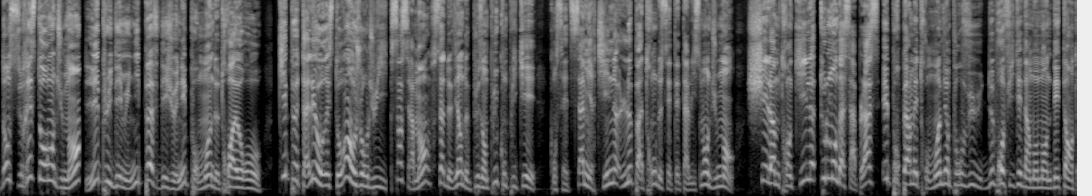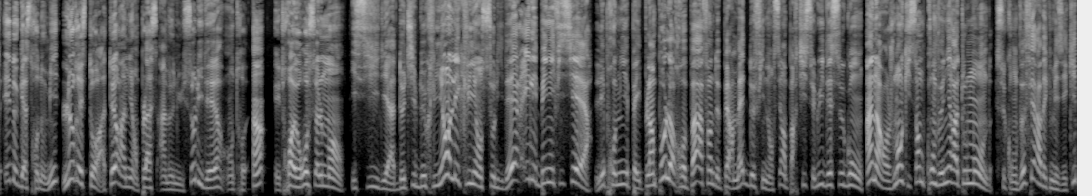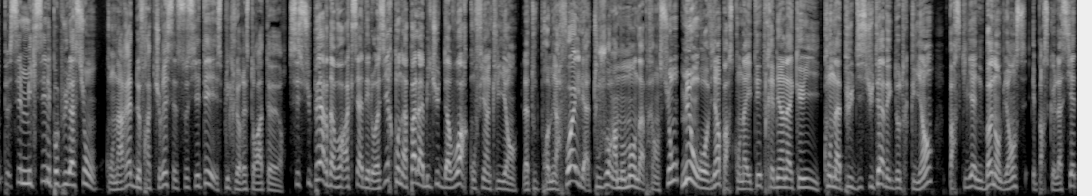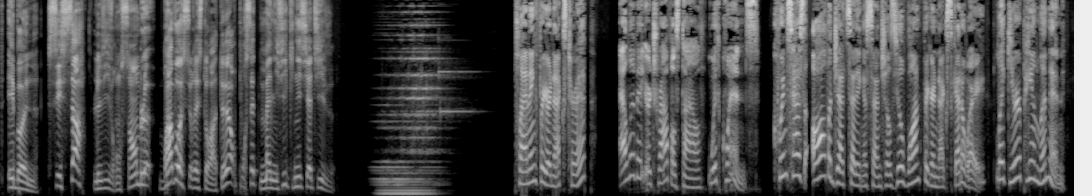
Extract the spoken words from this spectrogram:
Dans ce restaurant du Mans, les plus démunis peuvent déjeuner pour moins de 3 euros. Qui peut aller au restaurant aujourd'hui? Sincèrement, ça devient de plus en plus compliqué concède Samir Tin, le patron de cet établissement du Mans. Chez l'homme tranquille, tout le monde a sa place et pour permettre aux moins bien pourvus de profiter d'un moment de détente et de gastronomie, le restaurateur a mis en place un menu solidaire entre 1 et 3 euros seulement. Ici, il y a deux types de clients, les clients solidaires et les bénéficiaires. Les premiers payent plein pot leur repas afin de permettre de financer en partie celui des seconds. Un arrangement qui semble convenir à tout le monde. Ce qu'on veut faire avec mes équipes, c'est mixer les populations, qu'on arrête de fracturer cette société, explique le restaurateur. C'est super d'avoir accès à des loisirs qu'on n'a pas l'habitude d'avoir confié un client. La toute première fois, il y a toujours un moment d'appréhension, mais on revient parce qu'on a été très bien accueilli, qu'on a pu discuter avec d'autres clients, parce qu'il y a une bonne ambiance et parce que l'assiette est bonne. C'est ça, le vivre ensemble. Bravo à ce restaurateur pour cette magnifique initiative. Planning for your next trip? Elevate your travel style with Quince. Quince has all the jet setting essentials you'll want for your next getaway, like European linen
